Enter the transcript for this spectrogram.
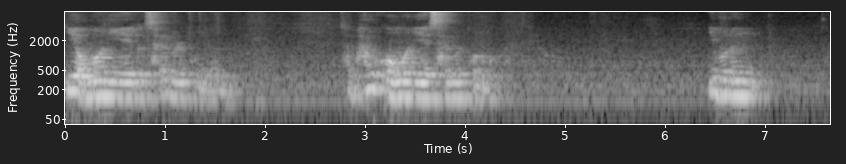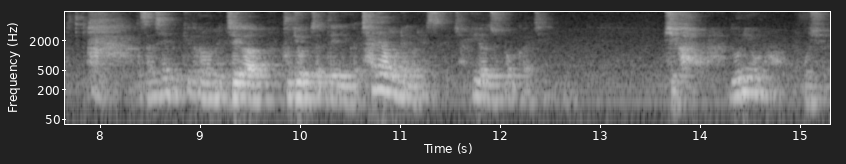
이 어머니의 그 삶을 보면 참 한국 어머니의 삶을 보는 것 같아요. 이분은 항상 새벽 기도를 하면 제가 부교자 때니까 차량 운행을 했어요. 저기 연수동까지. 비가 오나 눈이 오나 오셔요.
